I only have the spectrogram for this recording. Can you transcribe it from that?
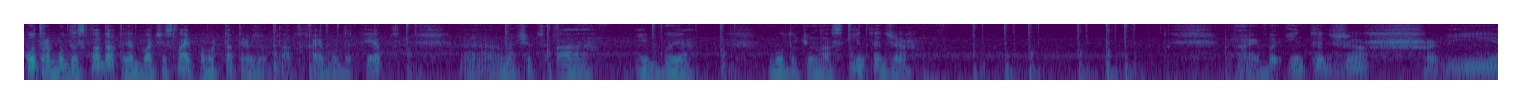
Котра буде складати два числа і повертати результат. Хай буде add. Е, значить, А і Б будуть у нас integer. А і Б integer і,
